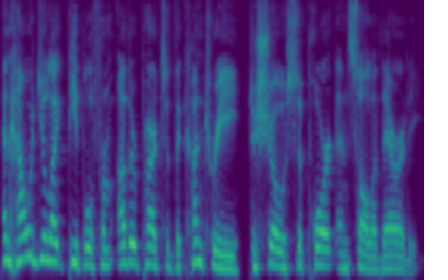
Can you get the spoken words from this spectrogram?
and how would you like people from other parts of the country to show support and solidarity?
